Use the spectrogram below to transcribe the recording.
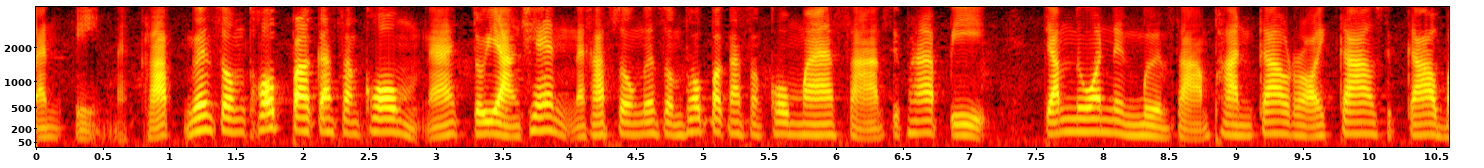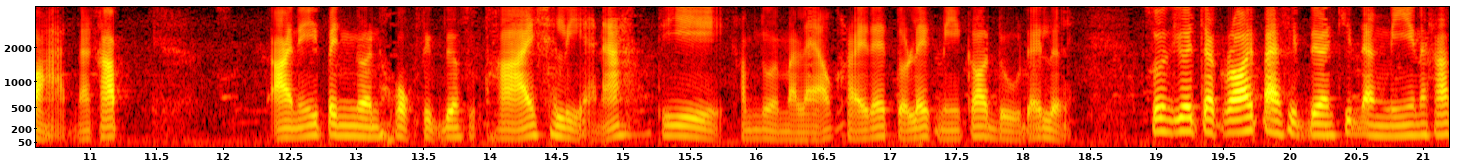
นั่นเองนะครับ เงินสมทบประกันสังคมนะ ตัวอย่างเช่นนะครับ ส่งเงินสมทบประกันสังคมมา 35 ปีจำนวน 13,999 บาทนะครับ อันนี้เป็นเงิน 60 เดือนสุดท้ายเฉลี่ยนะ ที่คำนวณมาแล้วใครได้ตัวเลขนี้ก็ดูได้เลย ส่วนเกินจาก 180 เดือนคิดดังนี้นะครับ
